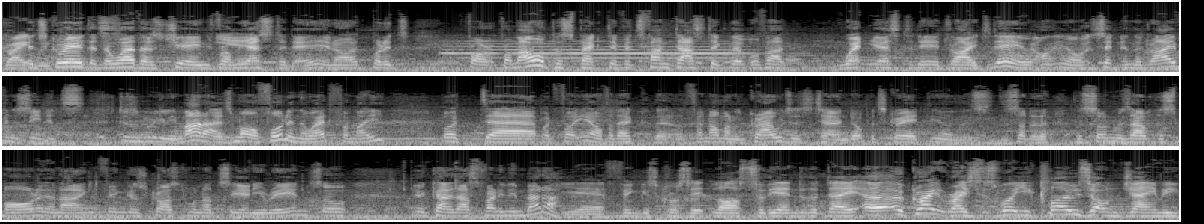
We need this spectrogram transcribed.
Great it's great that the weather's changed from Yeah. yesterday. You know, but it's for, from our perspective, it's fantastic that we've had wet yesterday, dry today. You know, sitting in the driving seat, it doesn't really matter. It's more fun in the wet for me. But uh, but for you know for the, the phenomenal crowds that's turned up, it's great. You know, the, the sort of the sun was out this morning, and I think fingers crossed we'll not see any rain. So you know, kind of ask for anything better. Yeah, fingers crossed it lasts to the end of the day. Uh, a great race as well. You closed it on Jamie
